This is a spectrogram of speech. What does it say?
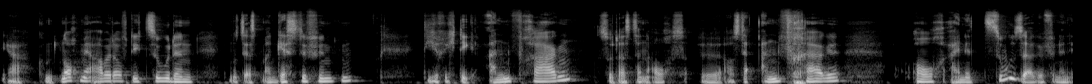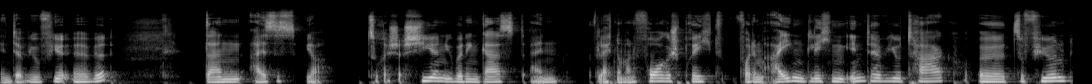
ja, kommt noch mehr Arbeit auf dich zu, denn du musst erstmal Gäste finden die richtig anfragen, sodass dann auch äh, aus der Anfrage auch eine Zusage für ein Interview für, äh, wird, dann heißt es ja zu recherchieren über den Gast, ein vielleicht nochmal ein Vorgespräch vor dem eigentlichen Interviewtag äh, zu führen,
